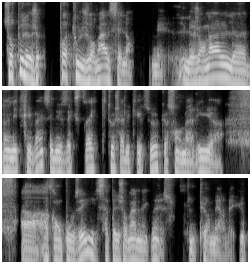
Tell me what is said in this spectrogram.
surtout le, pas tout le journal, c'est long. Mais le journal euh, d'un écrivain, c'est des extraits qui touchent à l'écriture que son mari a, composé. Il s'appelle Journal d'un écrivain. C'est une pure merveille. Il n'y a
